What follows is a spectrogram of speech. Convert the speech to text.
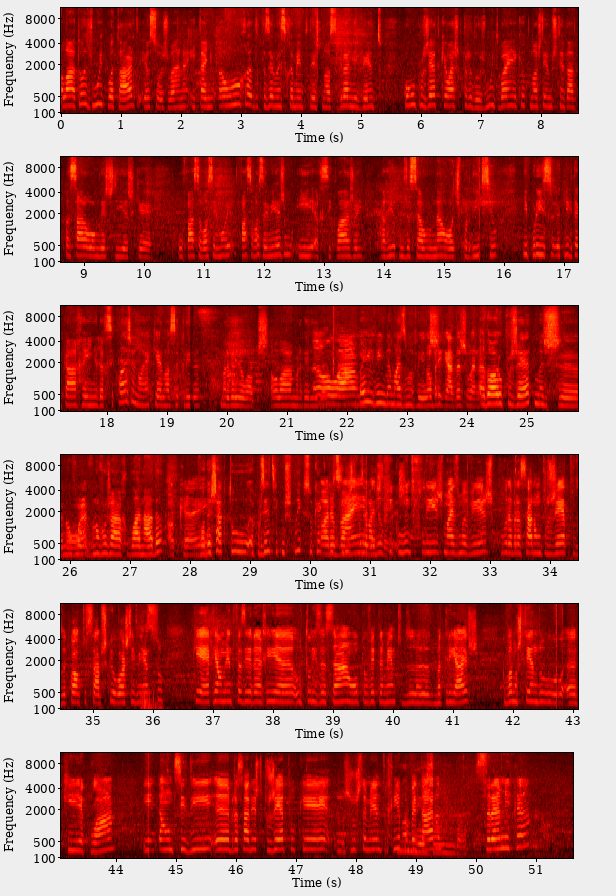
Olá a todos, muito boa tarde. Eu sou Joana e tenho a honra de fazer o encerramento deste nosso grande evento com um projeto que eu acho que traduz muito bem aquilo que nós temos tentado passar ao longo destes dias, que é o faça você, faça você mesmo e a reciclagem, a reutilização não ao desperdício e por isso eu tinha que ter cá a rainha da reciclagem, não é? Que é a nossa querida Margarida Lopes. Olá, Margarida. Olá. Bem-vinda mais uma vez. Obrigada, Joana. Adoro o projeto, mas uh, não, vou, não vou já revelar nada. Ok. Vou deixar que tu apresentes e que me expliques o que é que Ora tu bem, fazer olha, eu fico vez. muito feliz mais uma vez por abraçar um projeto de qual tu sabes que eu gosto imenso, que é realmente fazer a reutilização, o aproveitamento de materiais que vamos tendo aqui e acolá e então decidi eh, abraçar este projeto que é justamente reaproveitar cerâmica.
